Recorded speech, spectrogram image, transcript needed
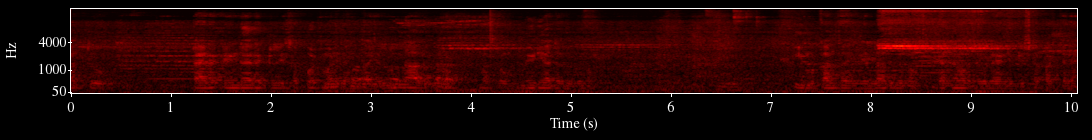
ಮತ್ತು ಡೈರೆಕ್ಟ್ ಇಂಡೈರೆಕ್ಟ್ಲಿ ಸಪೋರ್ಟ್ ಮಾಡಿದಂಥ ಎಲ್ಲರಿಗೂ ಮತ್ತು ಮೀಡಿಯಾದವ್ರಿಗೂ ಈ ಮುಖಾಂತರ ಎಲ್ಲರಿಗೂ ಧನ್ಯವಾದಗಳು ಹೇಳಲಿಕ್ಕೆ ಇಷ್ಟಪಡ್ತೇನೆ.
